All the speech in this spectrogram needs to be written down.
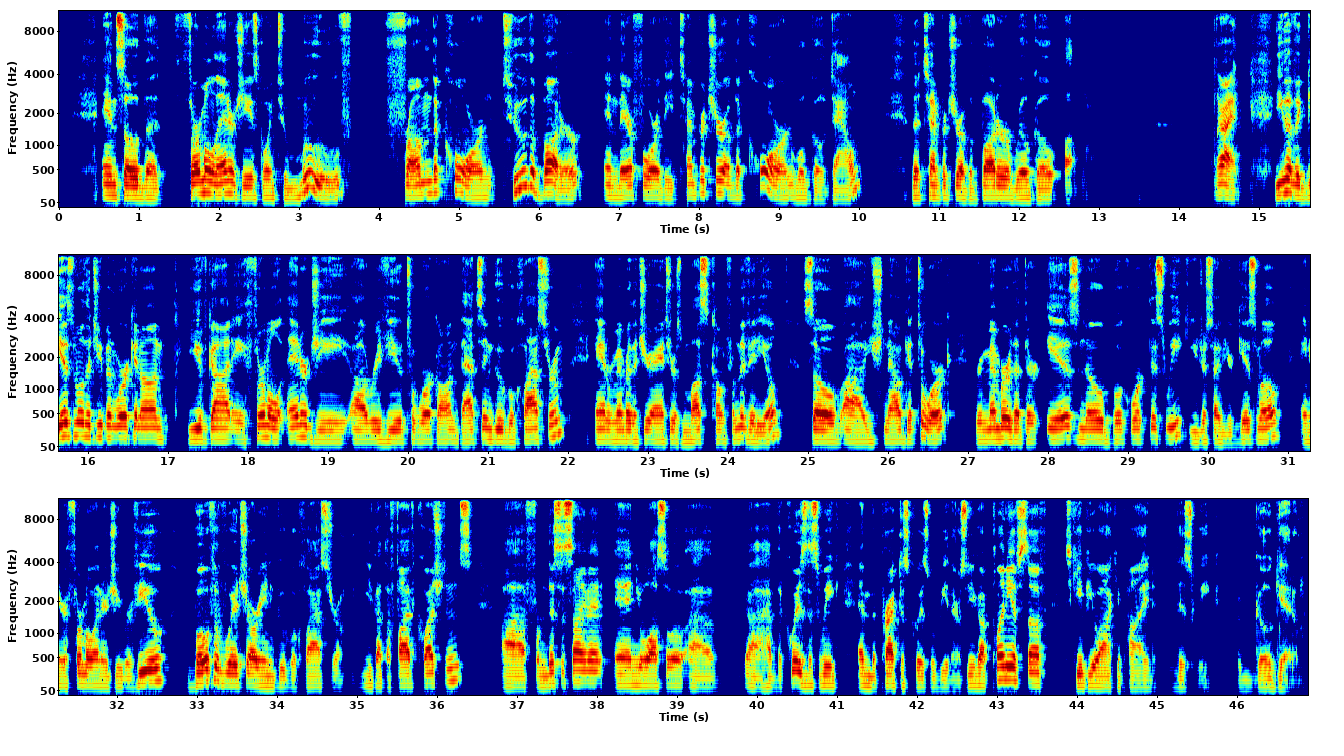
And so the thermal energy is going to move from the corn to the butter, and therefore the temperature of the corn will go down. The temperature of the butter will go up. All right, you have a gizmo that you've been working on. You've got a thermal energy uh, review to work on. That's in Google Classroom. And remember that your answers must come from the video. So uh, you should now get to work. Remember that there is no book work this week. You just have your gizmo and your thermal energy review both of which are in Google Classroom. You've got the five questions uh, from this assignment, and you'll also uh, uh, have the quiz this week, and the practice quiz will be there. So you've got plenty of stuff to keep you occupied this week. Go get them.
